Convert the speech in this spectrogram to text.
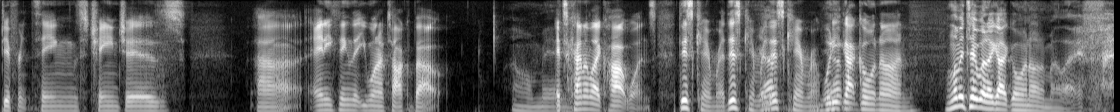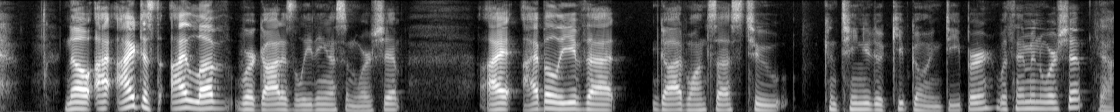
different things, changes, uh, anything that you want to talk about? oh man, It's kind of like Hot Ones. This camera, this camera, Yep. this camera. What do you got going on? Let me tell you what I got going on in my life. No, I, I just I love where God is leading us in worship. I I believe that God wants us to continue to keep going deeper with him in worship. Yeah.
